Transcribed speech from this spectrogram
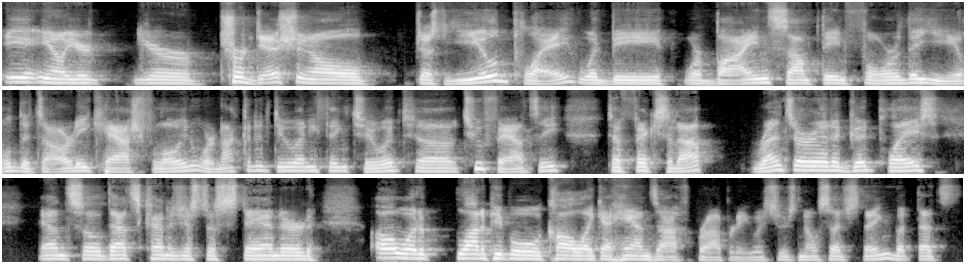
You know, your your traditional just yield play would be we're buying something for the yield that's already cash flowing. We're not going to do anything to it uh, too fancy to fix it up. Rents are at a good place. And so that's kind of just a standard, oh, what a lot of people will call like a hands off property, which there's no such thing, but that's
